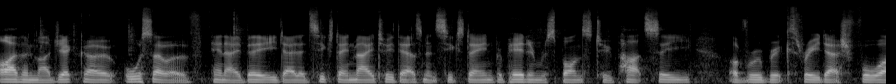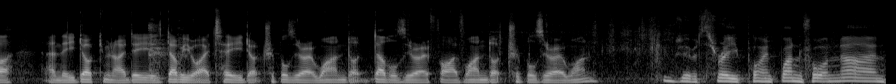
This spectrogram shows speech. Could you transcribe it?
Ivan Marjetko, also of NAB, dated 16 May 2016, prepared in response to Part C of Rubric 3-4, and the document ID is WIT.001.0051.0001. Exhibit 3.149.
